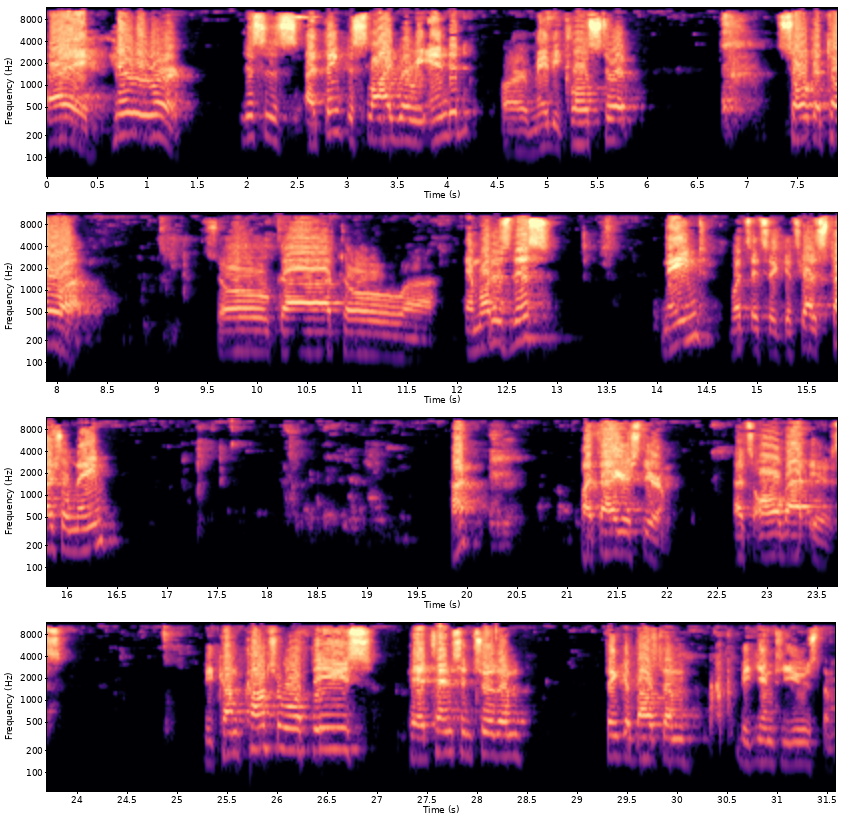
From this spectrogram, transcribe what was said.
Hey, here we were. This is, I think, the slide where we ended, or maybe close to it. SOHCAHTOA. SOHCAHTOA. And what is this? Named? What's it's a, it's got a special name? Huh? Pythagoras theorem. That's all that is. Become comfortable with these, pay attention to them, think about them, begin to use them.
